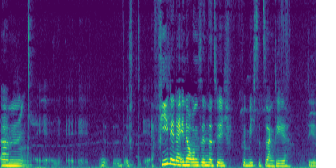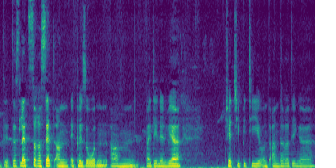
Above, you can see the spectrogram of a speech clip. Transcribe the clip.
ähm, viel in Erinnerung sind natürlich für mich sozusagen die, die, die das letztere Set an Episoden, ähm, bei denen wir ChatGPT und andere Dinge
